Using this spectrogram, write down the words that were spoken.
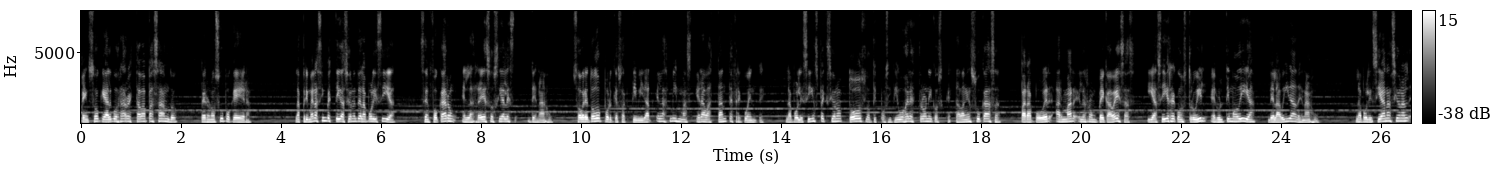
Pensó que algo raro estaba pasando, pero no supo qué era. Las primeras investigaciones de la policía se enfocaron en las redes sociales de Nahu, sobre todo porque su actividad en las mismas era bastante frecuente. La policía inspeccionó todos los dispositivos electrónicos que estaban en su casa para poder armar el rompecabezas y así reconstruir el último día de la vida de Nahu. La Policía Nacional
